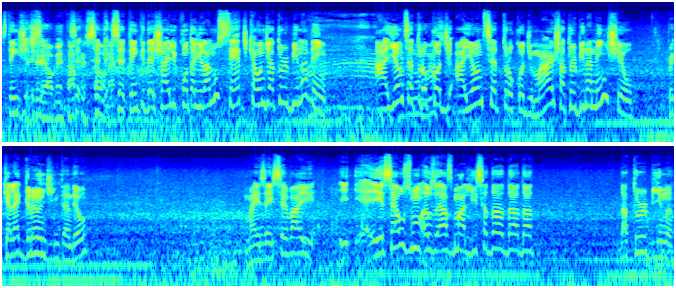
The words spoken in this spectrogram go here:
Você tem que Deixa ele aumentar cê, a pressão, cê, né? Você tem que deixar ele contagiar lá no 7, que é onde a turbina vem. Aí onde você trocou de, aí onde você trocou de marcha, a turbina nem encheu, porque ela é grande, entendeu? Mas aí você vai e, esse é os, as malícias da, da, da, da turbina.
